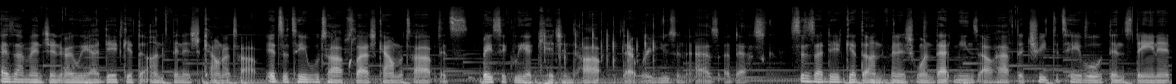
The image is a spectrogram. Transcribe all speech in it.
As I mentioned earlier, I did get the unfinished countertop. It's a tabletop slash countertop. It's basically a kitchen top that we're using as a desk. Since I did get the unfinished one, that means I'll have to treat the table, then stain it,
